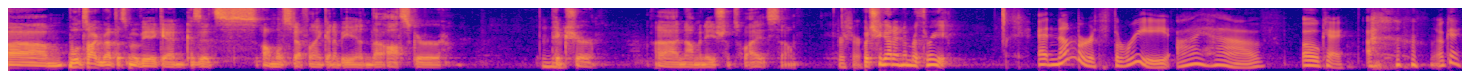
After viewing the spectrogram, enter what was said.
Um, we'll talk about this movie again because it's almost definitely going to be in the Oscar Mm-hmm. picture uh, nominations wise. So, For sure. what you got at number three? At number three, I have okay. okay.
